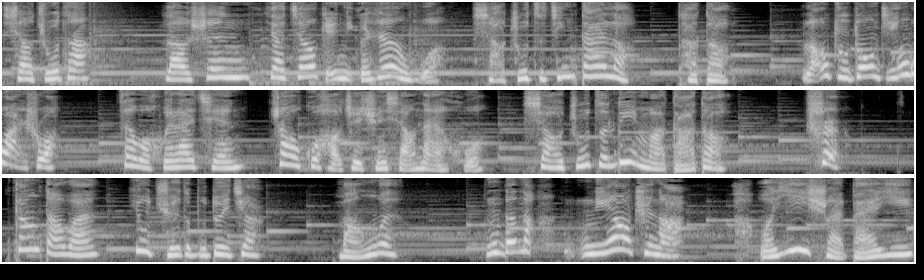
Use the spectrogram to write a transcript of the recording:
小竹子，老身要交给你个任务。”小竹子惊呆了，他道：“老祖宗尽管说，在我回来前照顾好这群小奶狐。”小竹子立马答道：“是。”刚答完，又觉得不对劲儿，忙问：“你等等，你要去哪儿？”我一甩白衣，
